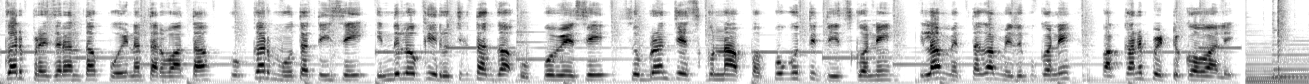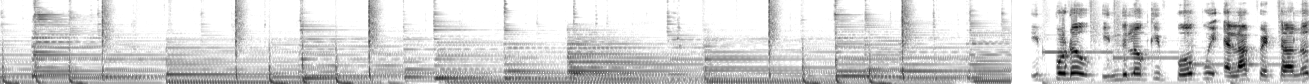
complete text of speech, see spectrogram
కుక్కర్ ప్రెజర్ అంతా పోయిన తర్వాత కుక్కర్ మూత తీసి ఇందులోకి రుచికి తగ్గ ఉప్పు వేసి శుభ్రం చేసుకున్న పప్పు గుత్తి తీసుకొని ఇలా మెత్తగా మెదుపుకొని పక్కన పెట్టుకోవాలి. ఇప్పుడు ఇందులోకి పోపు ఎలా పెట్టాలో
